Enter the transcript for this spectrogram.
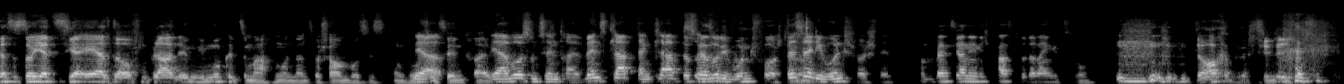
das ist so jetzt ja eher so auf dem Plan, irgendwie Mucke zu machen und dann zu schauen, wo es ist und wo Ja. es uns hintreibt. Ja, wo es uns hintreibt. Wenn es klappt, dann klappt Das wäre so die Wunschvorstellung. Das wäre die Wunschvorstellung. Und wenn es Janni nicht passt, wird er reingezogen. Doch, natürlich.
